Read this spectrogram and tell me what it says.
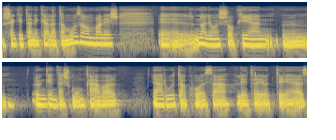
segíteni kellett a múzeumban, és nagyon sok ilyen önkéntes munkával járultak hozzá létrejöttéhez.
